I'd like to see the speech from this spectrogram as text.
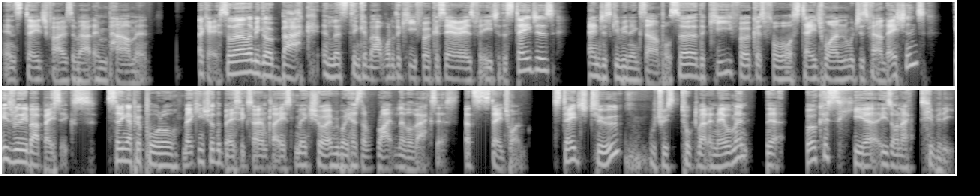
And stage five is about empowerment. Okay, so now let me go back and let's think about what are the key focus areas for each of the stages and just give you an example. So, the key focus for stage one, which is foundations, is really about basics. Setting up your portal, making sure the basics are in place, make sure everybody has the right level of access. That's stage one. Stage two, which we talked about enablement, the focus here is on activity,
